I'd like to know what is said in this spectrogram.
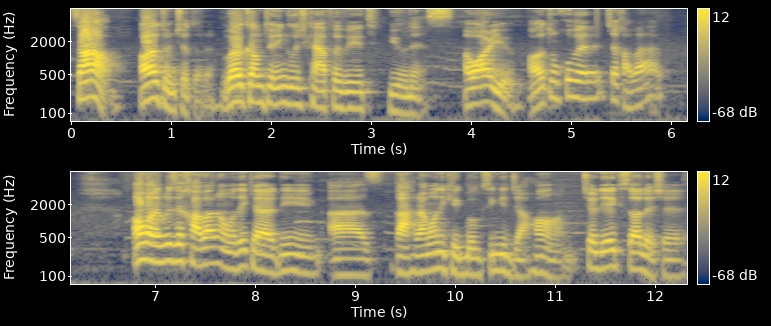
سلام. حالتون چطوره؟ Welcome to English Cafe with Yunus How are you? حالتون خوبه؟ چه خبر؟ آقا امروز خبر آماده کردیم از قهرمان کیک بوکسینگ جهان 41 سالشه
